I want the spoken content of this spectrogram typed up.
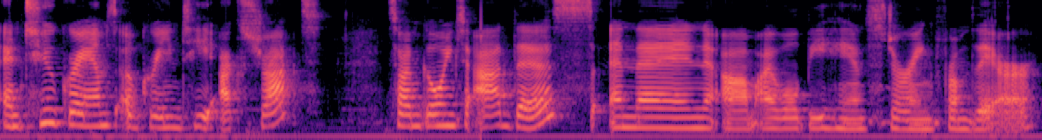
and 2 grams of green tea extract. So I'm going to add this and then um, I will be hand stirring from there.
